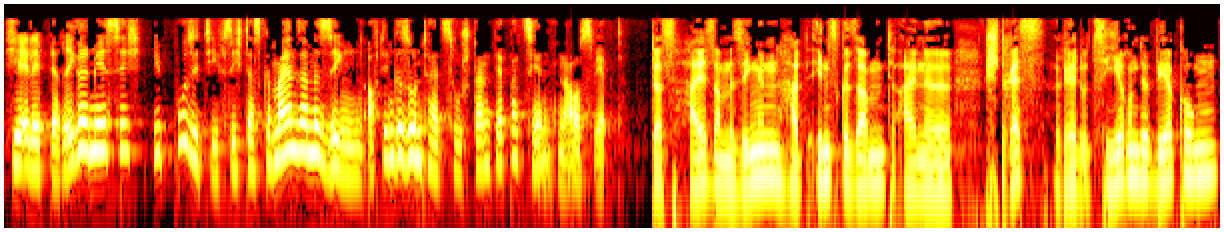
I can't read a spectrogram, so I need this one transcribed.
Hier erlebt er regelmäßig, wie positiv sich das gemeinsame Singen auf den Gesundheitszustand der Patienten auswirkt. Das heilsame Singen hat insgesamt eine stressreduzierende Wirkung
